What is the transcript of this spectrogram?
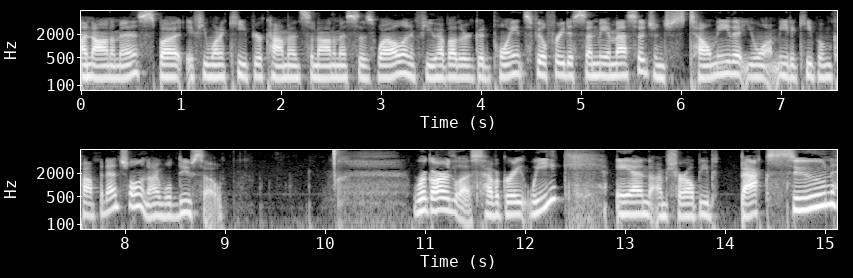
anonymous, but if you want to keep your comments anonymous as well, and if you have other good points, feel free to send me a message and just tell me that you want me to keep them confidential, and I will do so regardless, have a great week, and I'm sure I'll be back soon.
